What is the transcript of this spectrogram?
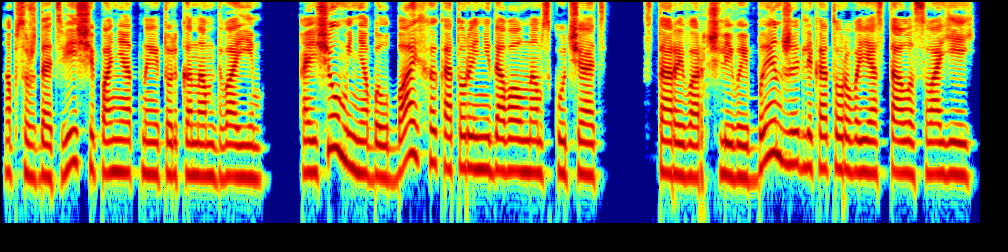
обсуждать вещи, понятные только нам двоим. А еще у меня был Байха, который не давал нам скучать, старый ворчливый Бенджи, для которого я стала своей,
